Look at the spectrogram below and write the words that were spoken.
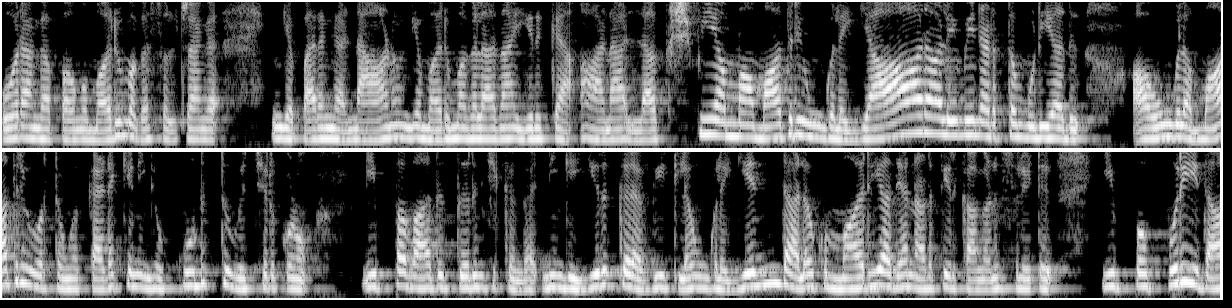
போகிறாங்க அப்போ அவங்க மருமக சொல்கிறாங்க இங்கே பாருங்கள் நானும் இங்கே மருமகளாக தான் இருக்கேன். ஆனால் லக்ஷ்மி அம்மா மாதிரி உங்களை யாராலையுமே நடத்த முடியாது. அவங்கள மாதிரி ஒருத்தவங்க கிடைக்க நீங்கள் கொடுத்து வச்சுருக்கணும். இப்போவாது தெரிஞ்சுக்கோங்க நீங்கள் இருக்கிற வீட்டில் உங்களை எந்த அளவுக்கு மரியாதையாக நடத்தியிருக்காங்கன்னு சொல்லிட்டு இப்போ புரியுதா?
